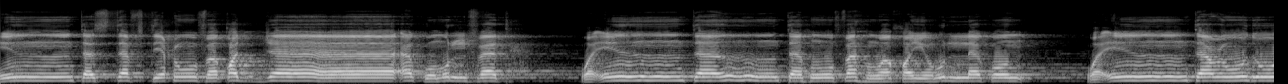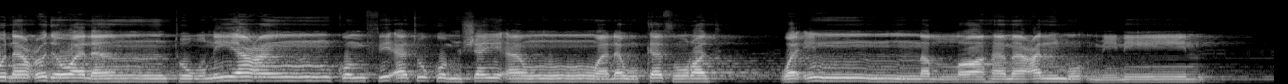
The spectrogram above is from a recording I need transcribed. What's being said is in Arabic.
إن تستفتحوا فقد جاءكم الفتح وإن تنتهوا فهو خير لكم وإن تعودوا نعد ولن تغني عنكم فئتكم شيئا ولو كثرت وإن الله مع المؤمنين.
